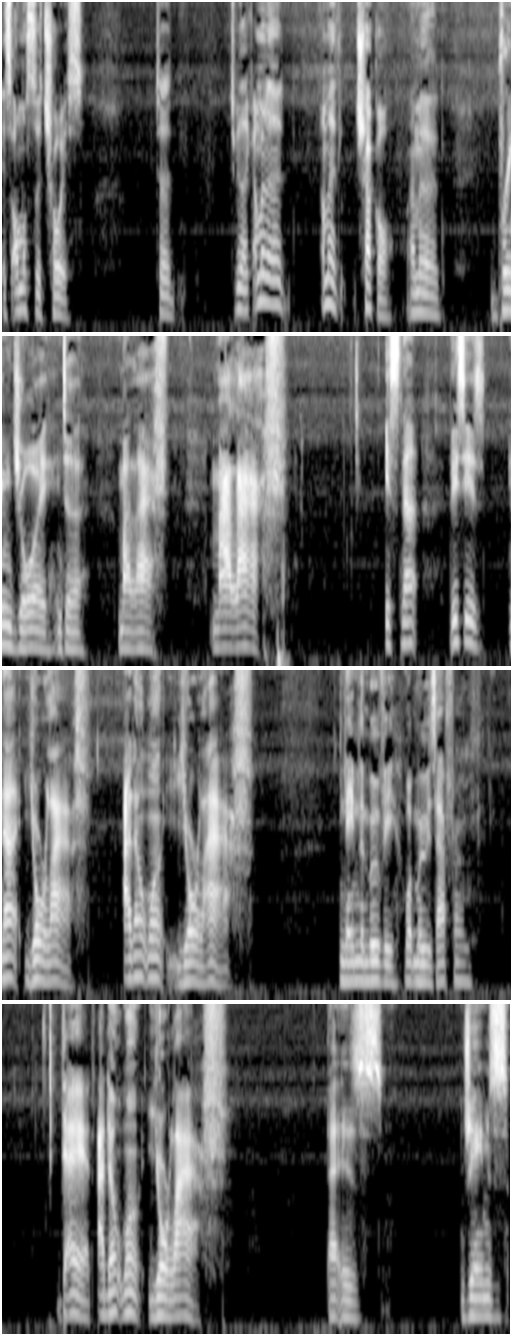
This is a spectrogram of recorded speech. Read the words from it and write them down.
it's almost a choice to to be like I'm gonna I'm gonna chuckle. I'm gonna bring joy into my life. My life. It's not. This is not your life. I don't want your life. Name the movie. What movie is that from? Dad, I don't want your life. That is James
